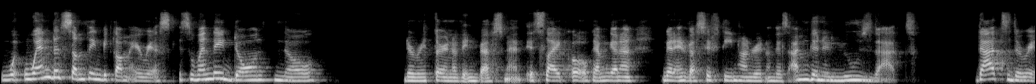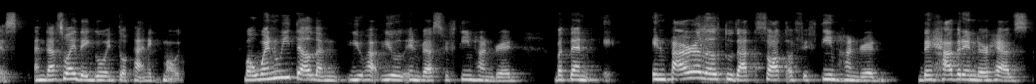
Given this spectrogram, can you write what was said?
when does something become a risk? It's when they don't know the return of investment. It's like, oh, okay, I'm gonna I'm gonna invest fifteen hundred on this. I'm gonna lose that. That's the risk. And that's why they go into a panic mode. But when we tell them you have you'll invest 1500, but then in parallel to that thought of 1500, they have it in their heads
